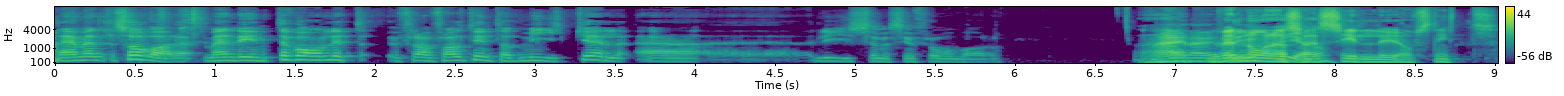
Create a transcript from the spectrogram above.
Nej, men så var det. Men det är inte vanligt, framförallt inte att Mikael äh, lyser med sin frånvaro. Nej, nej, det är det väl gick några så här silly-avsnitt.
